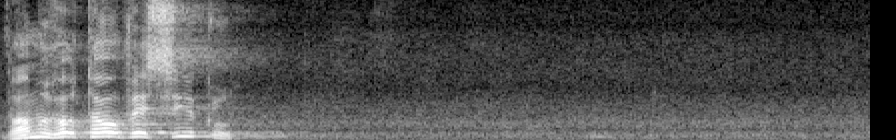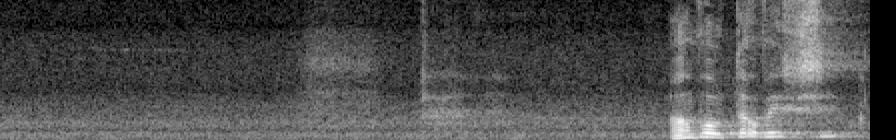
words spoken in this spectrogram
Vamos voltar ao versículo. Vamos voltar ao versículo.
